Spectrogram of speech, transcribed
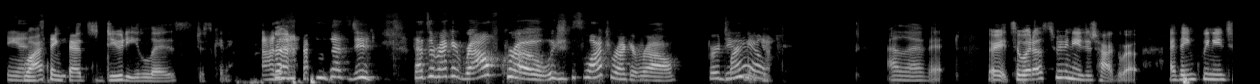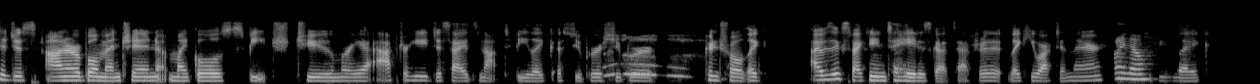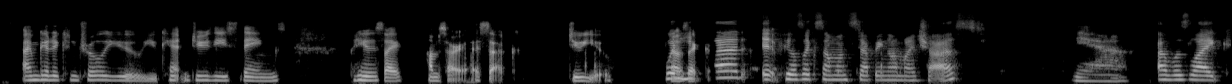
And Well, I think that's duty, Liz. Just kidding. I know, that's dude. That's a Wreck It Ralph crow. We just watch Wreck It Ralph for duty. Ralph. I love it. All right, so what else do we need to talk about? I think we need to just honorable mention Michael's speech to Maria after he decides not to be like a super, super controlled. Like, I was expecting to hate his guts after it. Like, he walked in there I know. to be like, I'm going to control you. You can't do these things. But he was like, I'm sorry, I suck. Do you? When was he like- said it feels like someone stepping on my chest, Yeah. I was like,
